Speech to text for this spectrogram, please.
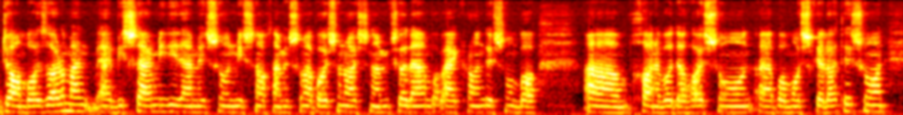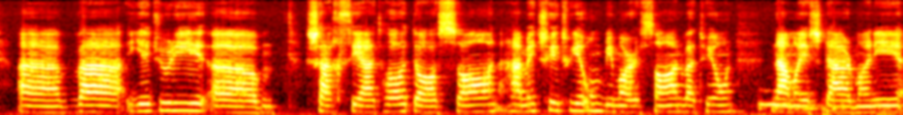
جانبازا رو من بیشتر میدیدمشون میشناختمشون و باشون آشنا می شدم با بکراندشون با خانواده هاشون با مشکلاتشون. و یه جوری شخصیت ها داستان همه چی توی اون بیمارستان و توی اون نمایش درمانی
